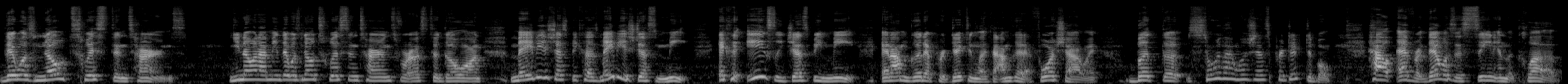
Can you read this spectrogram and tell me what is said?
there was no twists and turns. You know what I mean? There was no twists and turns for us to go on. Maybe it's just because, maybe it's just me. It could easily just be me. And I'm good at predicting like that. I'm good at foreshadowing. But the storyline was just predictable. However, there was a scene in the club.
